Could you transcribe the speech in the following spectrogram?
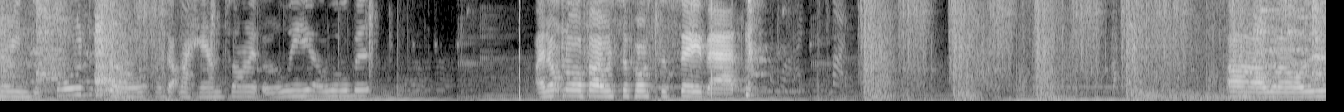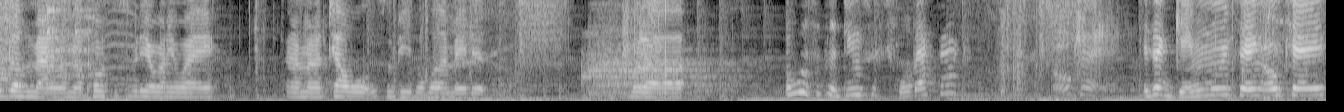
Marine Discord, so I got my hands on it early a little bit. I don't know if I was supposed to say that. Uh, well, it doesn't matter. I'm gonna post this video anyway. And I'm gonna tell some people that I made it. But, uh... Oh, is it the Doom 64 backpack? Okay. Is that Gaming Marine saying okay?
